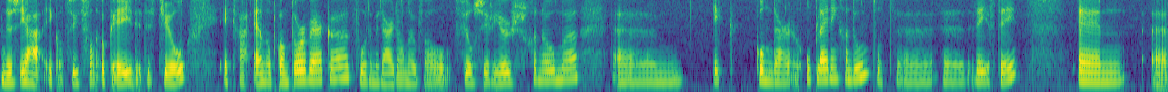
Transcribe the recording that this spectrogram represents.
Dus ja, ik had zoiets van: oké, dit is chill. Ik ga en op kantoor werken. Ik voelde me daar dan ook wel veel serieus genomen. Um, ik kon daar een opleiding gaan doen tot uh, uh, de WFT. En uh,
